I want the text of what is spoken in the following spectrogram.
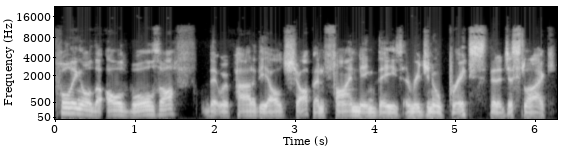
pulling all the old walls off that were part of the old shop and finding these original bricks that are just like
